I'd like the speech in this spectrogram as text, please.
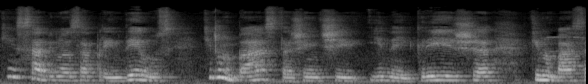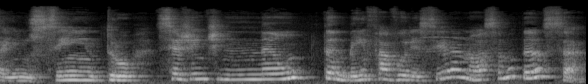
quem sabe nós aprendemos que não basta a gente ir na igreja, que não basta ir no centro, se a gente não também favorecer a nossa mudança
